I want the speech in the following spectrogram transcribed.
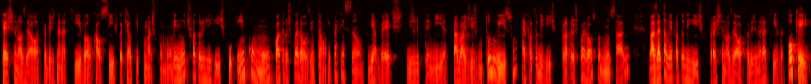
que a estenose aórtica degenerativa ou calcífica, que é o tipo mais comum, tem muitos fatores de risco em comum com a aterosclerose. Então, hipertensão, diabetes, dislipidemia, tabagismo, tudo isso é fator de risco para a aterosclerose, todo mundo sabe, mas é também fator de risco para a estenose aórtica degenerativa. Ok,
